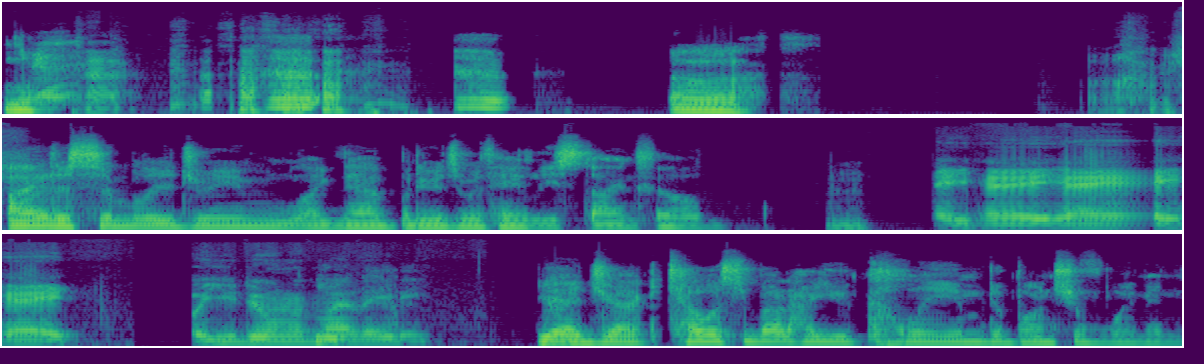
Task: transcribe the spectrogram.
uh, Oh, I had a similar dream like that, but it was with Hailee Steinfeld. Hey, hey, hey, hey! What are you doing with my lady? Yeah, Jack, tell us about how you claimed a bunch of women.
